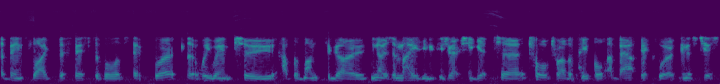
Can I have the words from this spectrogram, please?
events like the Festival of Sex Work that we went to a couple of months ago, you know, is amazing because you actually get to talk to other people about sex work. And it's just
